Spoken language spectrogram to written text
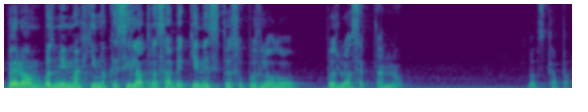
Pero pues me imagino que si la otra sabe quién es y todo eso, pues lo, pues lo aceptan, ¿no? Los capas.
